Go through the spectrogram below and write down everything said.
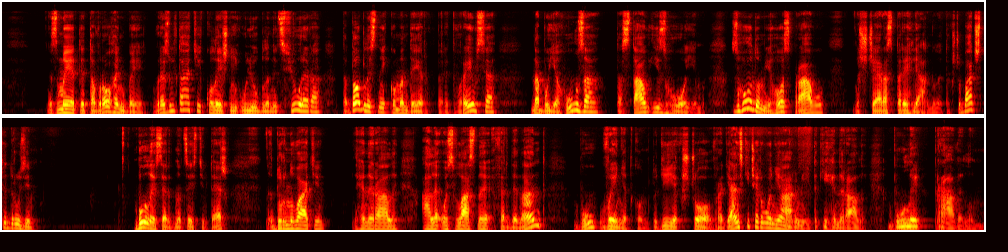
змити тавро ганьби. В результаті колишній улюбленець фюрера та доблесний командир перетворився на боягуза та став ізгоєм. Згодом його справу ще раз переглянули. Так що, бачите, друзі, були серед нацистів теж дурнуваті генерали, але ось, власне, Фердинанд був винятком. Тоді, якщо в радянській Червоній армії такі генерали були правилом.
